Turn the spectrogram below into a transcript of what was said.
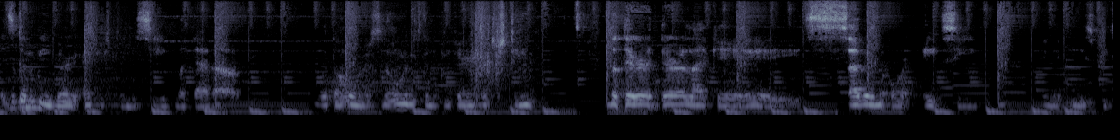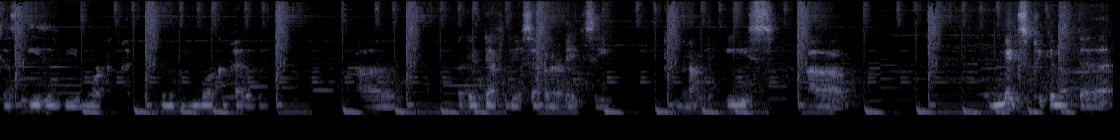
It's going to be very interesting to see what that uh with the Hornets. The Hornets going to be very interesting, but they're they're like a seven or eight seed in the East because the East is be more competitive. Going to be more competitive. Uh, but they're definitely a seven or eight seed coming out the East. Uh, the Knicks picking up the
